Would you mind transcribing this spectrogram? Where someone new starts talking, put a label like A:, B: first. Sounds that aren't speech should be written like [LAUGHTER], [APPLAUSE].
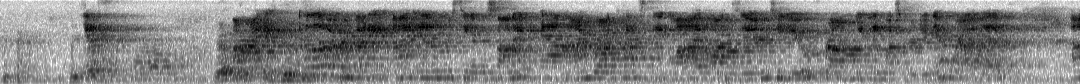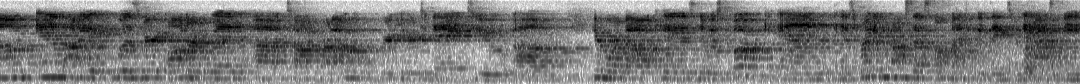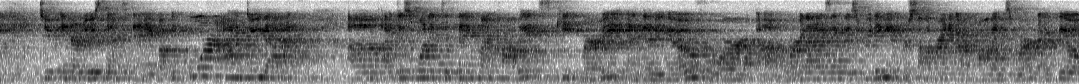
A: Think so?
B: Yes.
A: Yeah.
B: All right.
A: let's do it.
B: Hello, everybody. I am Christina Fasonic, and I'm broadcasting live on Zoom to you from Wheeling, West Virginia, where I live. Um, and I was very honored when uh, Todd Carlisle, we're here today to um, hear more about his newest book and his writing process, all kinds of good things, when he asked me to introduce him today. I do that, um, I just wanted to thank my colleagues, Keith Murray and Debbie Go, for um, organizing this reading and for celebrating our colleagues' work. I feel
